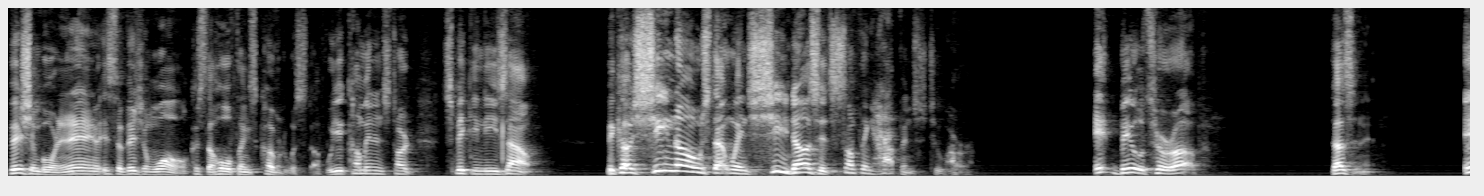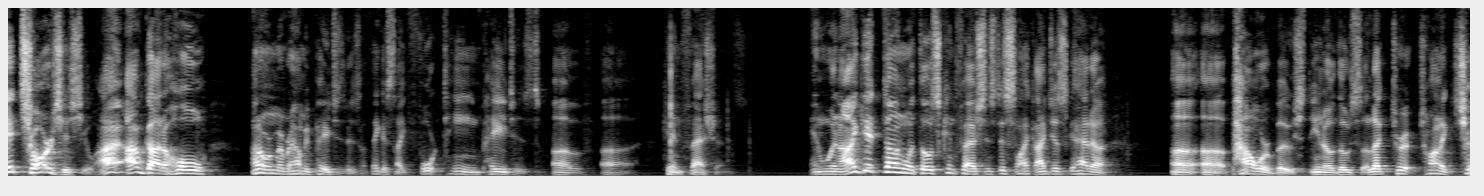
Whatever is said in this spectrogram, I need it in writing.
Vision board. And it's a vision wall because the whole thing's covered with stuff. Will you come in and start speaking these out? Because she knows that when she does it, something happens to her. It builds her up doesn't it? It charges you. I, have got a whole, I don't remember how many pages it is. I think it's like 14 pages of uh, confessions. And when I get done with those confessions, just like I just had a, a, a power boost, you know, those electronic, ch-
